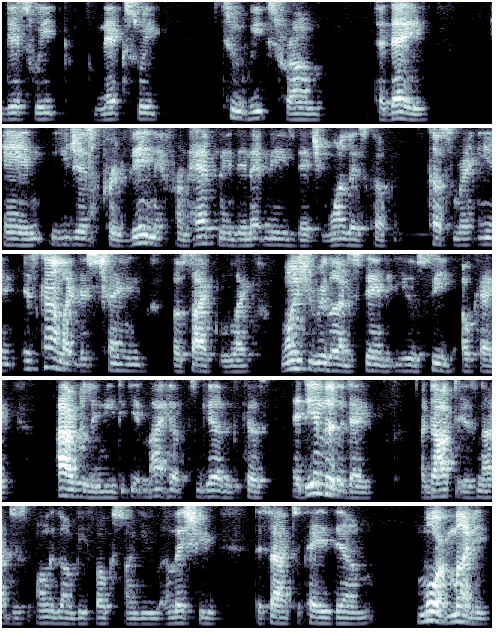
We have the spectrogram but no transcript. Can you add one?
this week, next week, two weeks from today and you just prevent it from happening, then that means that you one less customer. And it's kind of like this chain of cycle. Like once you really understand it, you'll see, okay, I really need to get my health together because at the end of the day, a doctor is not just only going to be focused on you unless you decide to pay them more money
